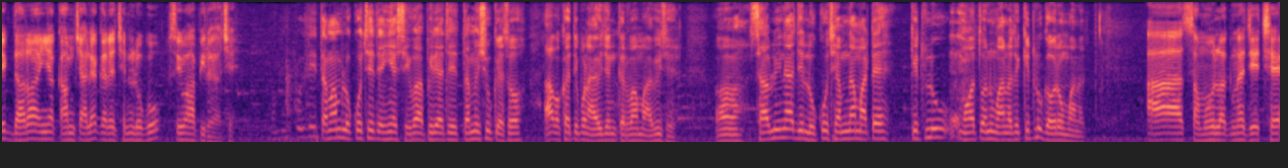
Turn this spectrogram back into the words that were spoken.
એક ધારા અહીંયા કામ ચાલ્યા કરે છે અને લોકો સેવા આપી રહ્યા છે. બિલકુલથી તમામ લોકો છે તે અહીંયા સેવા આપી રહ્યા છે. તમે શું કહેશો? આ વખતે પણ આયોજન કરવામાં આવ્યું છે. સાવલીના જે લોકો છે, એમના માટે કેટલું મહત્ત્વનું માનો છે? કેટલું ગૌરવ માનો છો? આ સમૂહ લગ્ન જે છે,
